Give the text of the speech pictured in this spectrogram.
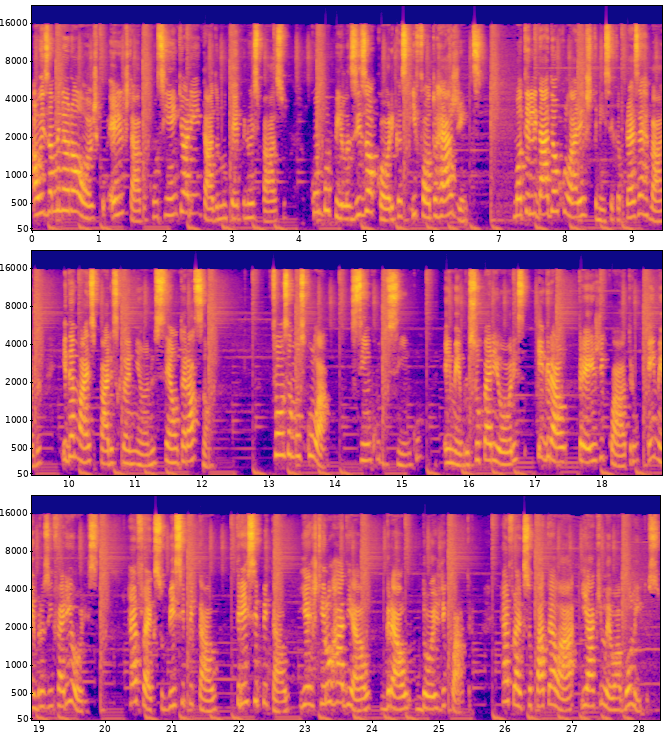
Ao exame neurológico, ele estava consciente e orientado no tempo e no espaço, com pupilas isocóricas e fotorreagentes, motilidade ocular extrínseca preservada e demais pares cranianos sem alteração. Força muscular 5 de 5 em membros superiores e grau 3 de 4 em membros inferiores. Reflexo bicipital tricipital e estilo radial, grau 2 de 4. Reflexo patelar e aquileu abolidos.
